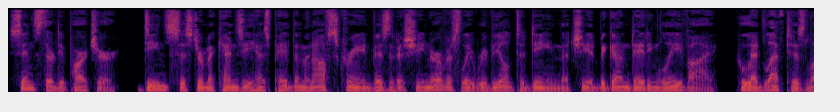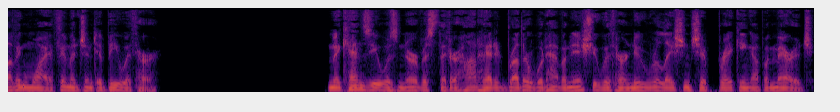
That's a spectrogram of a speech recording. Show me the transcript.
Since their departure, Dean's sister Mackenzie has paid them an off-screen visit as she nervously revealed to Dean that she had begun dating Levi, who had left his loving wife Imogen to be with her. Mackenzie was nervous that her hot-headed brother would have an issue with her new relationship breaking up a marriage,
